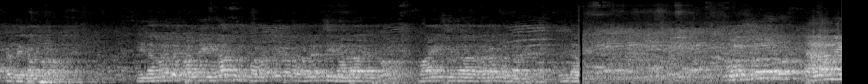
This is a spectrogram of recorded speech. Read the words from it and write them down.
சாப்பிட்டதுக்கு அப்புறம் இதை மட்டும் பண்ணீங்கன்னா உங்க குழந்தையோட வளர்ச்சி நல்லா இருக்கும் வாய் சுகாதாரம் நல்லா இருக்கும் இந்த தலைமை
